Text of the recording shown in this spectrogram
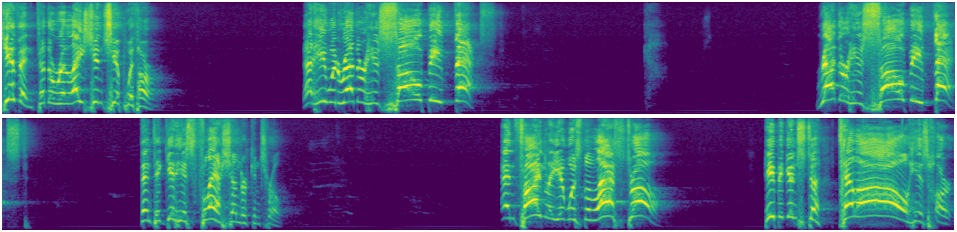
given to the relationship with her that he would rather his soul be vexed. Rather his soul be vexed than to get his flesh under control. And finally, it was the last straw. He begins to tell all his heart,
